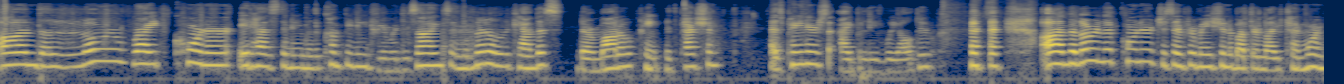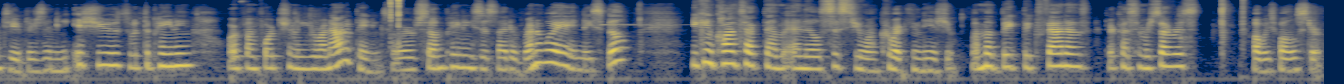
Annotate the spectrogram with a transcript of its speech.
on the lower right corner. It has the name of the company, Dreamer Designs. In the middle of the canvas, their motto, Paint with Passion. As painters, I believe we all do. on the lower left corner, just information about their lifetime warranty. If there's any issues with the painting, or if unfortunately you run out of paintings, or if some paintings decide to run away and they spill, you can contact them and they'll assist you on correcting the issue. I'm a big, big fan of their customer service. Always follows through.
